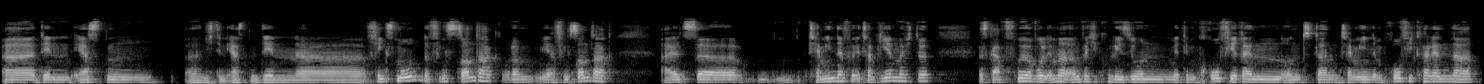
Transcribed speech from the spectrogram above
äh, den ersten, äh, nicht den ersten, den äh, Pfingstmond, Pfingstsonntag oder ja Pfingstsonntag als äh, Termin dafür etablieren möchte. Es gab früher wohl immer irgendwelche Kollisionen mit dem Profirennen und dann Termin im Profikalender.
